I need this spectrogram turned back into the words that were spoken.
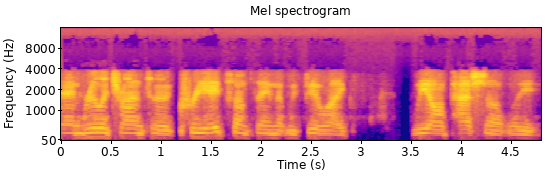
and really trying to create something that we feel like we all passionately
